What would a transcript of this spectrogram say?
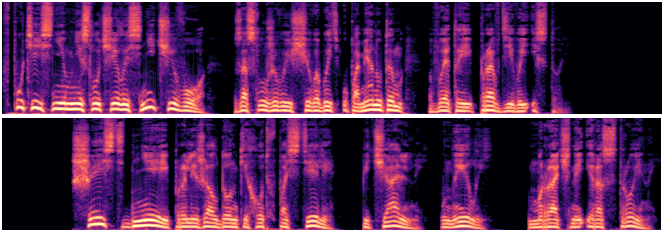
В пути с ним не случилось ничего, заслуживающего быть упомянутым в этой правдивой истории. Шесть дней пролежал Дон Кихот в постели, печальный, унылый, мрачный и расстроенный,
